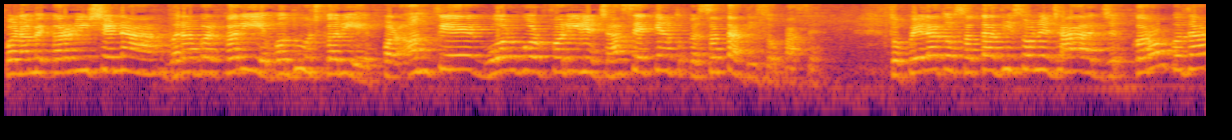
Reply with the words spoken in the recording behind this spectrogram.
પણ અમે કરણી સેના બરાબર કરીએ, બધું જ કરીએ. પણ અંતે ગોળ ગોળ ફરીને જાશે ક્યાં તો કે સત્તાધીશો પાસે. તો પહેલા તો સત્તાધીશોને કરો બધા.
